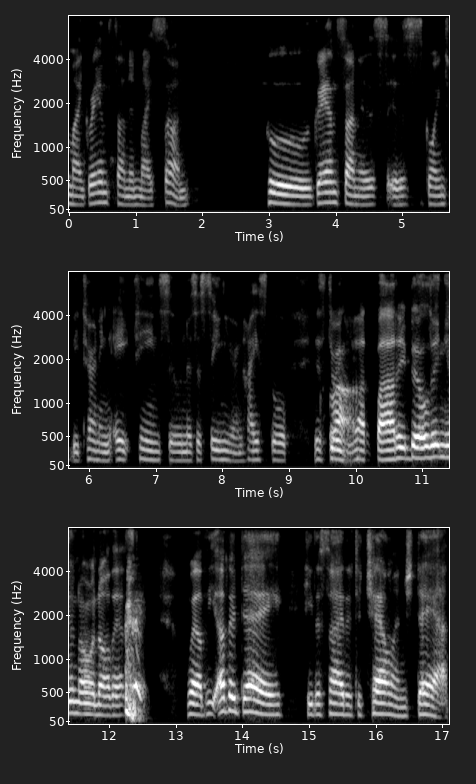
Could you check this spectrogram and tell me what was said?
my grandson and my son who grandson is is going to be turning 18 soon as a senior in high school is doing wow. a lot of bodybuilding you know and all that well the other day he decided to challenge dad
